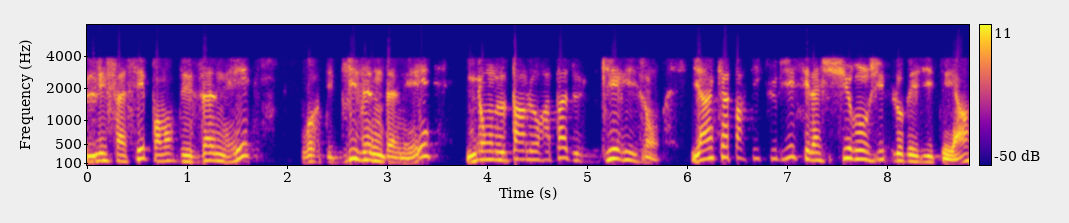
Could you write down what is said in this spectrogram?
l'effacer pendant des années, voire des dizaines d'années, mais on ne parlera pas de guérison. Il y a un cas particulier, c'est la chirurgie de l'obésité. hein.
